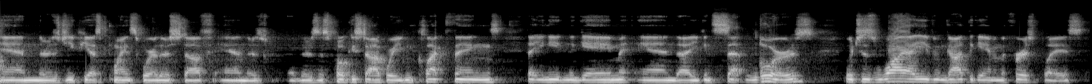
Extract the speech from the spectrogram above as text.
and there's GPS points where there's stuff, and there's there's this Pokestop where you can collect things that you need in the game, and uh, you can set lures, which is why I even got the game in the first place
